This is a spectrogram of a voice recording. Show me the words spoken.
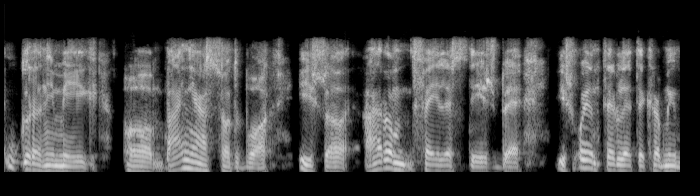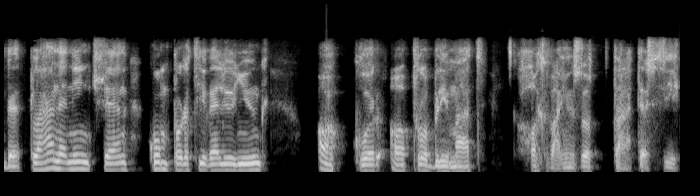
ugrani még a bányászatba és a áramfejlesztésbe, és olyan területekre, amikben pláne nincsen komparatív előnyünk, akkor a problémát hatványozottá teszi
